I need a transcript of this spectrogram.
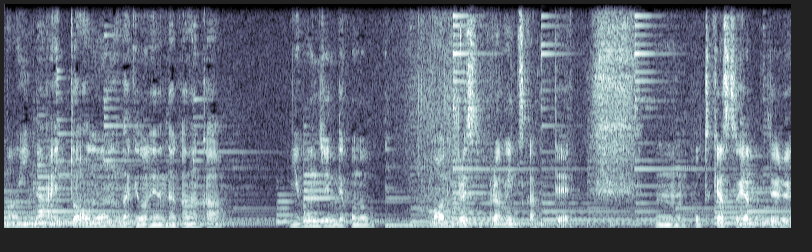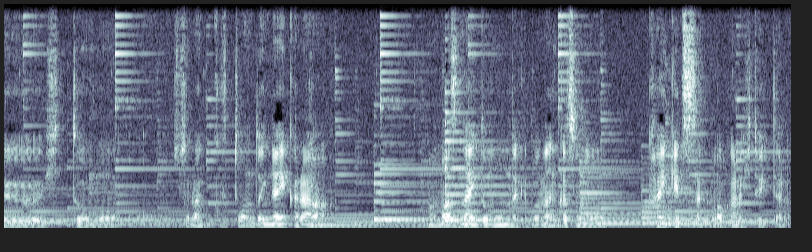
まあいないとは思うんだけどねなかなか日本人でこのワードプレスのプラグイン使ってうん、ポッドキャストやってる人もそらくほとんどいないから、まあ、まずないと思うんだけどなんかその解決策分かる人いたら、よ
